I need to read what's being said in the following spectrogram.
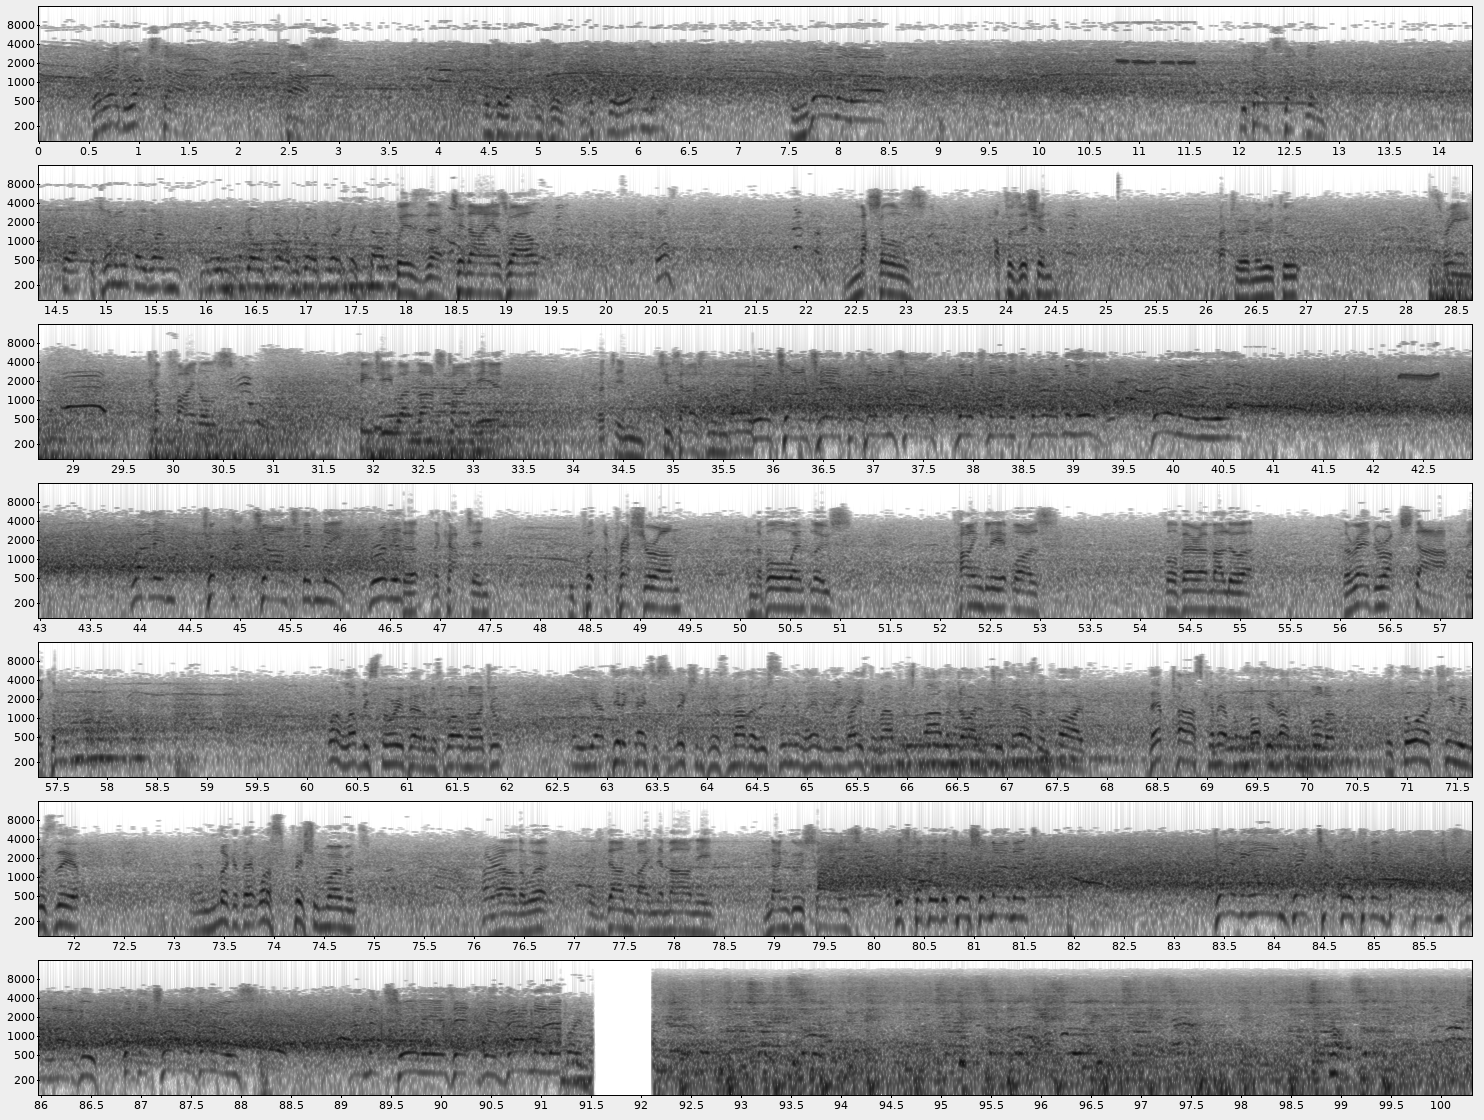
the red rock star pass into the hands of Victor Oranga. Veramalua. You can't stop them. Well, the tournament they won in Gold, on the Gold Coast, they started with uh, Tinai as well. Muscles opposition. Batu Naruku. Three cup finals Fiji won last time here, but in 2000, oh, real chance here for Kolinisau. No, it's not. It's Veremalua. Vera Malura. Well, he took that chance, didn't he? Brilliant. The, the captain who put the pressure on, and the ball went loose. Kindly it was for Veremalua, the red rock star. They could. What a lovely story about him as well, Nigel. He uh, dedicates a selection to his mother who single-handedly raised him after his father died in 2005. That pass came out from Lote Raikabula. They thought a Kiwi was there. And look at that, what a special moment. Well, the work was done by Nemani Nagusa's. This could be the crucial moment. Driving on, great tackle coming back by Meslan but the try goes. And that surely is it with Veremalua.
